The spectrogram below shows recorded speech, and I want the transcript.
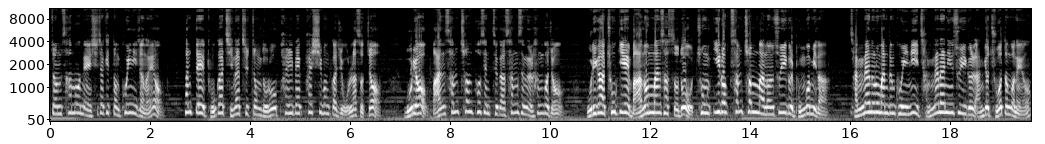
0.3원에 시작했던 코인이잖아요. 한때 도가 지나칠 정도로 880원까지 올랐었죠. 무려 13,000%가 상승을 한 거죠. 우리가 초기에 만 원만 샀어도 총 1억 3천만 원 수익을 본 겁니다. 장난으로 만든 코인이 장난 아닌 수익을 안겨주었던 거네요.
